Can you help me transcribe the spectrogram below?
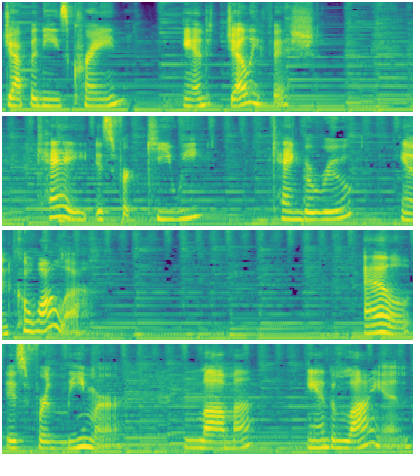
Japanese crane, and jellyfish. K is for kiwi, kangaroo, and koala. L is for lemur, llama, and lion.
